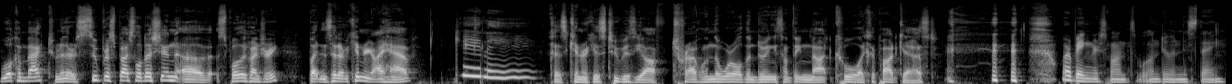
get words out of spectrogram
Welcome back to another super special edition of Spoiler Country. But instead of Kenric, I have Kaylee. because Kenric is too busy off traveling the world and doing something not cool like a podcast. We're being responsible and doing this thing.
